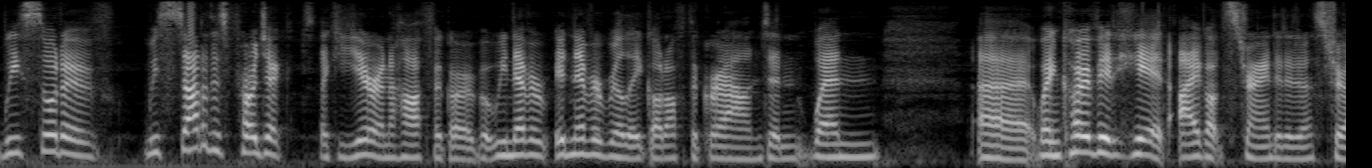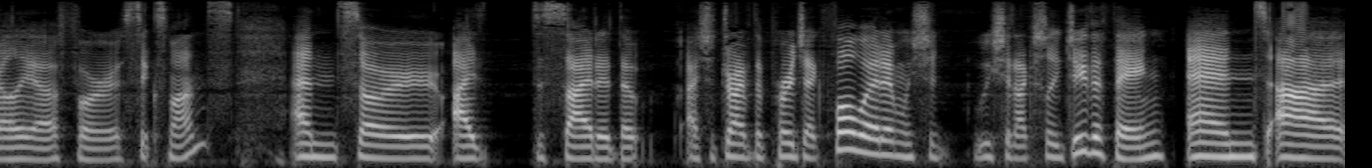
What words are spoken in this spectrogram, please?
we sort of we started this project like a year and a half ago, but we never it never really got off the ground. And when uh, when COVID hit, I got stranded in Australia for six months, and so I decided that I should drive the project forward and we should we should actually do the thing. And uh,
